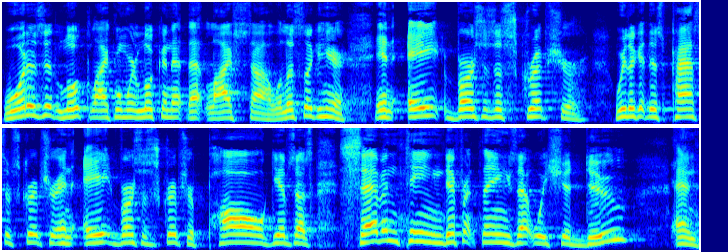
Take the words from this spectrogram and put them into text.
What does it look like when we're looking at that lifestyle? Well, let's look here. In eight verses of scripture, We look at this passage of scripture in eight verses of scripture. Paul gives us 17 different things that we should do and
